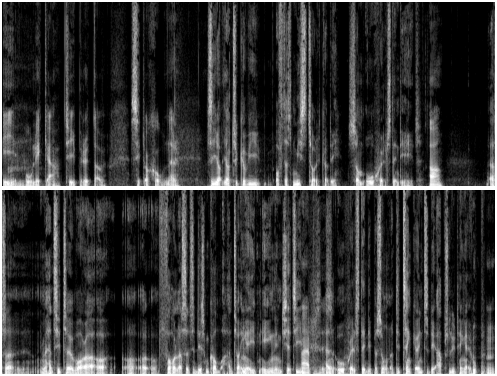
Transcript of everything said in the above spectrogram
i mm. olika typer av situationer? Så jag, jag, tycker vi oftast misstolkar det som osjälvständighet. Ja. Alltså, han sitter ju bara och, och, och förhåller sig till det som kommer. Han tar inga mm. egna initiativ. Nej, han är en osjälvständig person. Det tänker jag inte det absolut hänger ihop. Mm.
